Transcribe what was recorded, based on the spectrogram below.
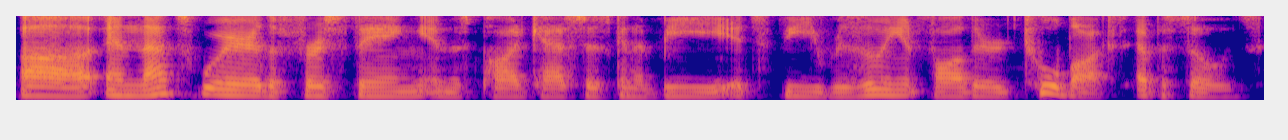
Uh, and that's where the first thing in this podcast is going to be. It's the Resilient Father Toolbox episodes.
